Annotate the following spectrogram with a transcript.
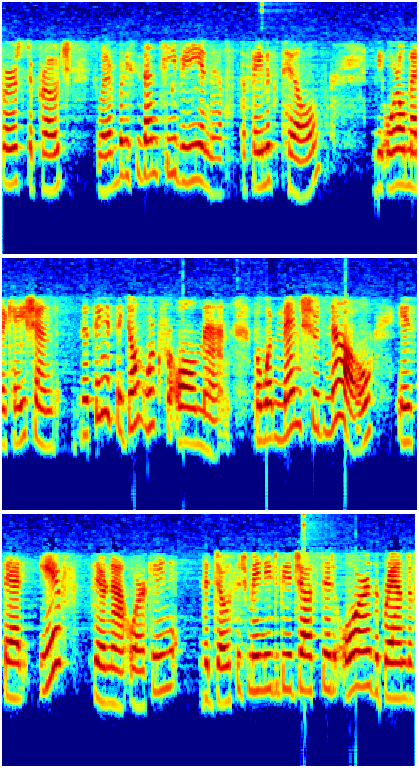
first approach is what everybody sees on TV, and that's the famous pills, the oral medications. The thing is, they don't work for all men. But what men should know is that if they're not working, the dosage may need to be adjusted or the brand of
